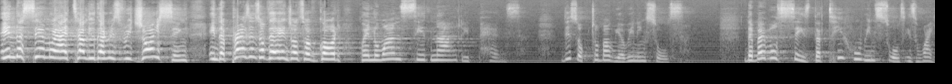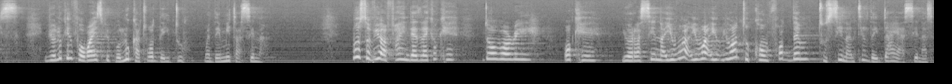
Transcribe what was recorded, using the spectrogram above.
in the same way, I tell you, there is rejoicing in the presence of the angels of God when one sinner repents. This October, we are winning souls. The Bible says that he who wins souls is wise. If you're looking for wise people, look at what they do when they meet a sinner. Most of you are fine. They're like, okay, don't worry. Okay, you're a sinner. You want, you, want, you want to comfort them to sin until they die as sinners.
